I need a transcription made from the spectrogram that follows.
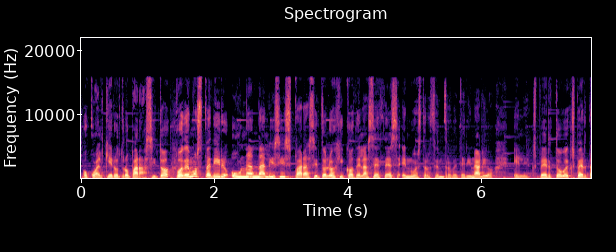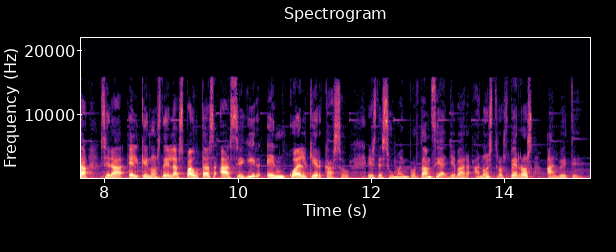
o cualquier otro parásito, podemos pedir un análisis parasitológico de las heces en nuestro centro veterinario. El experto o experta será el que nos dé las pautas a seguir en cualquier caso. Es de suma importancia llevar a nuestros perros al vete.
